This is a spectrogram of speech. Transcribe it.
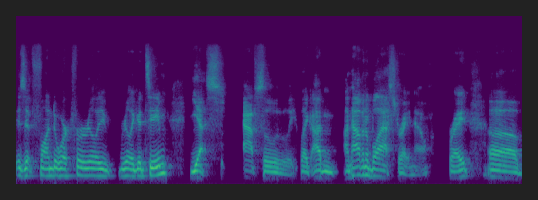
is it fun to work for a really really good team? Yes absolutely. Like i'm i'm having a blast right now right? Uh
